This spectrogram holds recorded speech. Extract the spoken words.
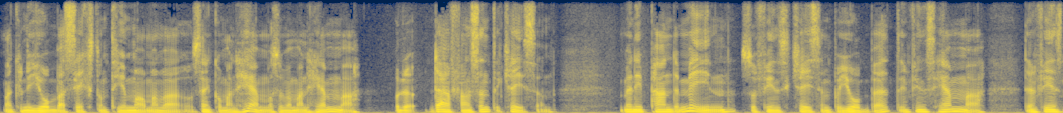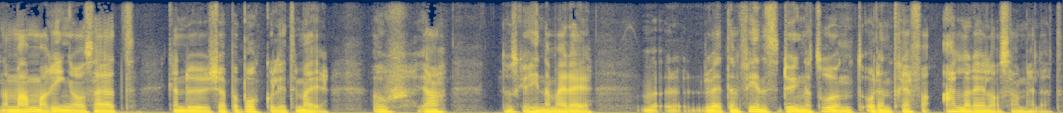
man kunde jobba 16 timmar och, man var, och sen kom man hem och så var man hemma och då, där fanns inte krisen. Men i pandemin så finns krisen på jobbet, den finns hemma. Den finns när mamma ringer och säger att kan du köpa broccoli till mig? Oh, ja, hur ska jag hinna med det? Du vet, den finns dygnet runt och den träffar alla delar av samhället.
